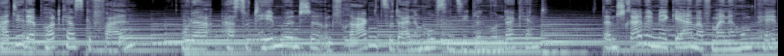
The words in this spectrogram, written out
Hat dir der Podcast gefallen? Oder hast du Themenwünsche und Fragen zu deinem hochsensiblen Wunderkind? Dann schreibe mir gerne auf meine Homepage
